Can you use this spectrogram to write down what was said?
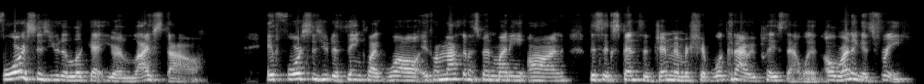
forces you to look at your lifestyle it forces you to think like, well, if I'm not going to spend money on this expensive gym membership, what can I replace that with? Oh, running is free.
